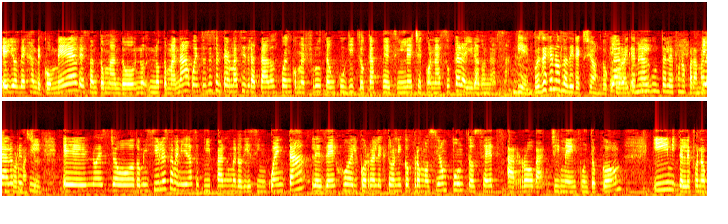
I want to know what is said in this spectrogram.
ellos dejan de comer, están tomando, no, toman agua, entonces entre más hidratados pueden comer fruta, un juguito, café sin leche, con azúcar e ir a donar sangre. Bien, pues déjenos la dirección, doctora, y también algún teléfono para más claro información. Que sí. Eh, nuestro domicilio es Avenida Sotipa número 1050, les dejo el correo electrónico promoción.sets@gmail.com y mi teléfono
